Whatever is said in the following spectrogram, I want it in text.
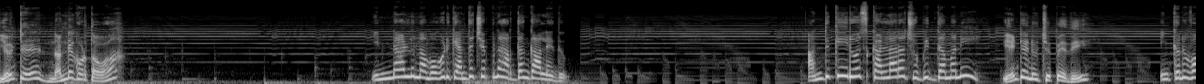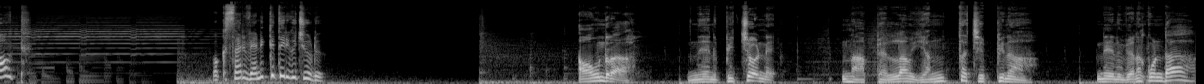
ఏంటే నన్నే కొడతావా? ఇన్నాళ్ళు నా మొగుడికి ఎంత చెప్పినా అర్థం కాలేదు. అందుకే ఈరోజు కళ్ళారా చూపిద్దామని. ఏంటే నువ్వు చెప్పేది? ఇంక నువ్వు అవుట్. ఒకసారి వెనక్కి తిరిగి చూడు. అవునరా నేను పిచ్చోడ్నే. నా పిల్లం ఎంత చెప్పినా నేను వినకుండా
